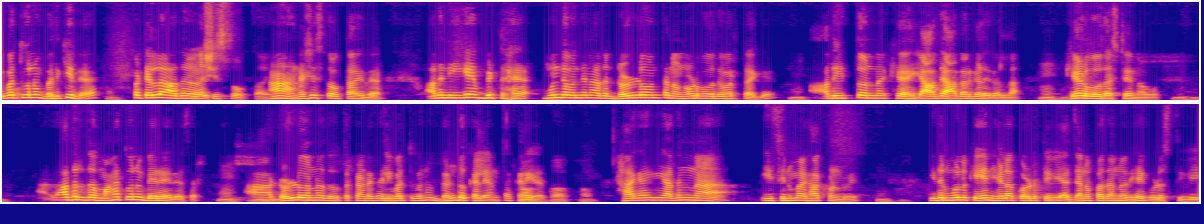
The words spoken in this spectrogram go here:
ಇವತ್ತಿಗೂ ಬದುಕಿದೆ ಬಟ್ ಎಲ್ಲ ಅದು ನಶಿಸ್ತು ಹೋಗ್ತಾ ಇದೆ ಹಾ ನಶಿಸ್ತಾ ಹೋಗ್ತಾ ಇದೆ ಅದನ್ನ ಹೀಗೆ ಬಿಟ್ರೆ ಮುಂದೆ ಒಂದಿನ ಅದು ಡೊಳ್ಳು ಅಂತ ನಾವು ನೋಡ್ಬೋದು ಹೊರತಾಗಿ ಹ್ಮ್. ಅದು ಇತ್ತು ಅನ್ನಕ್ಕೆ ಯಾವ್ದೇ ಆಧಾರಗಳಿರಲ್ಲ ಹ್ಮ್, ಹ್ಮ್. ಕೇಳ್ಬೋದು ಅಷ್ಟೇ ನಾವು ಹ್ಮ್, ಹ್ಮ್. ಅದ್ರದ್ದು ಮಹತ್ವನು ಬೇರೆ ಇದೆ ಸರ್. ಹ್ಮ್, ಆ ಡೊಳ್ಳು ಅನ್ನೋದು ಉತ್ತರ ಕರ್ನಾಟಕದಲ್ಲಿ ಇವತ್ತಿಗೂ ಗಂಡು ಕಲೆ ಅಂತ ಕರೆಯೋದು. ಹಾಗಾಗಿ ಅದನ್ನ ಈ ಸಿನಿಮಾಗೆ ಹಾಕೊಂಡ್ವಿ. ಇದ್ರ ಮೂಲಕ ಏನ್ ಹೇಳಕ್ ಹೊರಡ್ತೀವಿ ಆ ಜನಪದ ಅನ್ನೋದು ಹೇಗೆ ಉಳಿಸ್ತೀವಿ.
